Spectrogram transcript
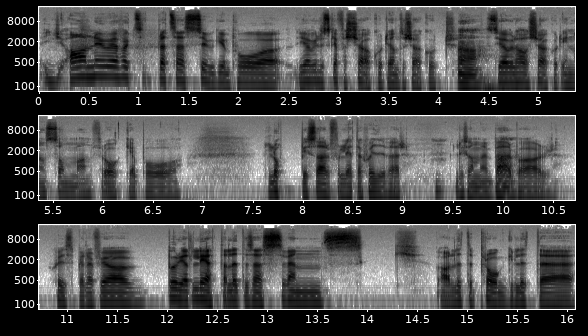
Ja, nu är jag faktiskt blivit så här sugen på, jag vill skaffa körkort, jag har inte körkort. Ja. Så jag vill ha körkort innan sommaren för att åka på loppisar för att leta skivor. Liksom med bärbar skivspelare. För jag har börjat leta lite så här svensk, ja lite progg, lite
